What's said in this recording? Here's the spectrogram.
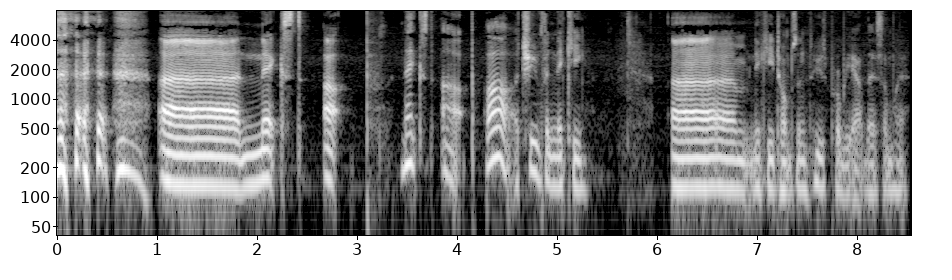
uh, next up, next up, ah, a tune for Nikki, um, Nikki Thompson, who's probably out there somewhere.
